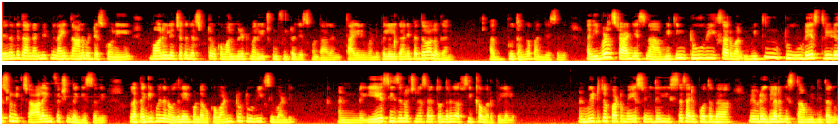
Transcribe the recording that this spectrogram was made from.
లేదంటే దాన్ని అన్నింటిని నైట్ నానబెట్టేసుకొని మార్నింగ్ లేచాక జస్ట్ ఒక వన్ మినిట్ మరిగించుకొని ఫిల్టర్ చేసుకొని తాగండి తాగనివ్వండి. పిల్లలు కానీ పెద్దవాళ్ళకి కానీ అద్భుతంగా పనిచేస్తుంది. అది ఇవ్వడం స్టార్ట్ చేసిన within two weeks or one within two days three డేస్లో మీకు చాలా ఇన్ఫెక్షన్ తగ్గిస్తుంది. అలా తగ్గిపోయిందని వదిలేయకుండా ఒక వన్ టు టూ వీక్స్ ఇవ్వండి. అండ్ ఏ సీజన్ వచ్చినా సరే తొందరగా సిక్ అవ్వరు పిల్లలు. అండ్ వీటితో పాటు మేస్ ఇది ఇస్తే సరిపోతుందా? మేము రెగ్యులర్గా ఇస్తాము ఇది తగు.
